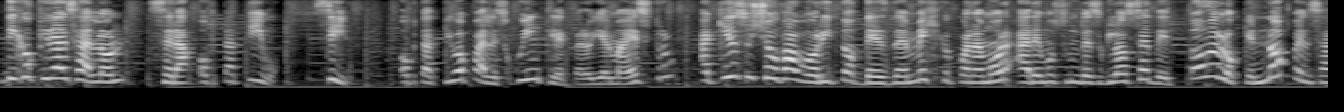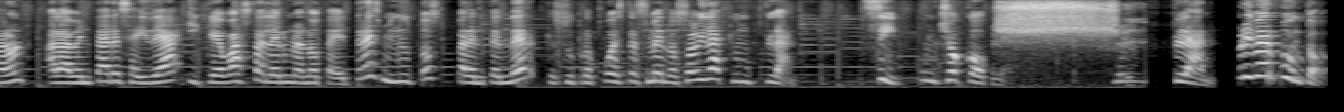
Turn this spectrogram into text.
dijo que ir al salón será optativo. Sí, optativo para el squinkle, pero ¿y el maestro? Aquí en su show favorito, Desde México con Amor, haremos un desglose de todo lo que no pensaron al aventar esa idea y que basta leer una nota de 3 minutos para entender que su propuesta es menos sólida que un flan. Sí, un choco flan. Primer punto.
